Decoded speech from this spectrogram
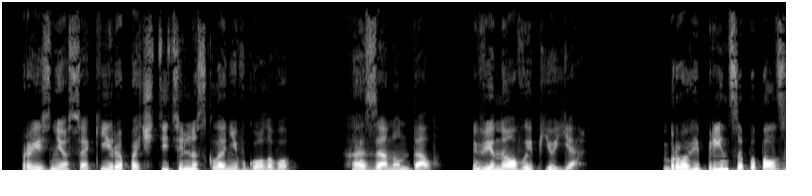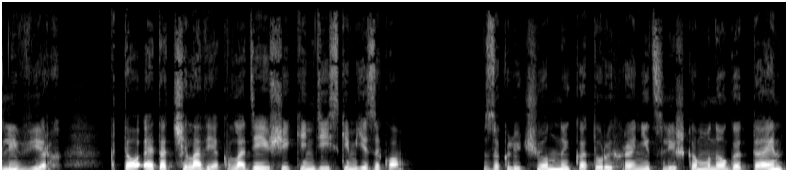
— произнес Акира, почтительно склонив голову. «Хазан Ундал». Вино выпью я. Брови принца поползли вверх. Кто этот человек, владеющий киндийским языком? Заключенный, который хранит слишком много тайн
